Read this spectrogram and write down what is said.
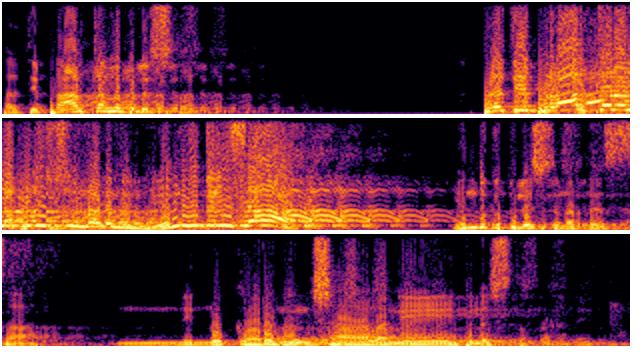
ప్రతి ప్రార్థనలు పిలుస్తున్నాడు. ప్రతి ప్రార్థనలు పిలుస్తున్నాడు నిన్ను. ఎందుకు తెలుసా? ఎందుకు పిలుస్తున్నాడు తెలుసా? నిన్ను కరుణించాలని పిలుస్తున్నాడు నిన్ను.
